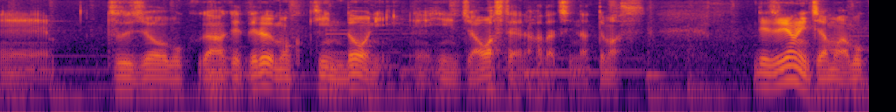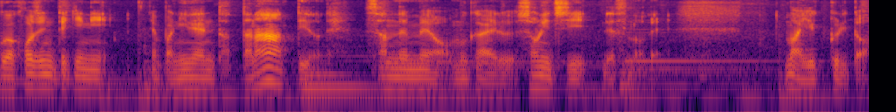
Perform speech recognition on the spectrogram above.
えー、通常僕が開けてる木金土に日にちを合わせたような形になってます。で、14日はまあ僕は個人的にやっぱ2年経ったなっていうので、3年目を迎える初日ですので、まあゆっくりと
